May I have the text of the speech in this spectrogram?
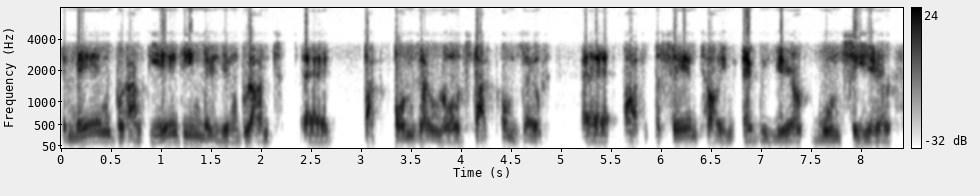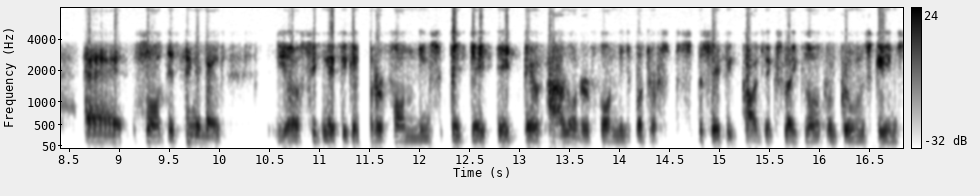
the main grant, the 18 million grant uh, that funds our roads, that comes out uh, at the same time every year, once a year. Uh, so the thing about you know significant other fundings, they, they, they, there are other fundings, but there are specific projects like local improvement schemes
